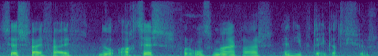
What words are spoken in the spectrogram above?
655 086 voor onze makelaars en hypotheekadviseurs.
